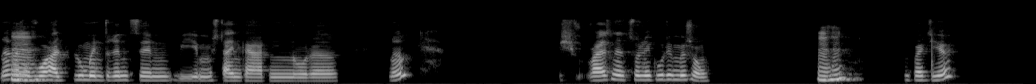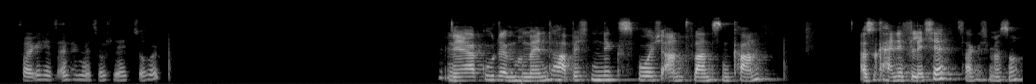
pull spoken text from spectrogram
Ne? Also wo Hm. halt Blumen drin sind, wie im Steingarten oder, ne? Ich weiß nicht, so eine gute Mischung. Mhm. Und bei dir? Frage ich jetzt einfach mal so schnell zurück. Ja, gut, im Moment habe ich nichts, wo ich anpflanzen kann. Also keine Fläche, sage ich mal so.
